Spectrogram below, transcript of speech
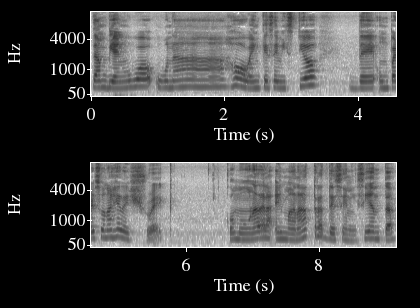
También hubo una joven que se vistió de un personaje de Shrek, como una de las hermanastras de Cenicienta.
